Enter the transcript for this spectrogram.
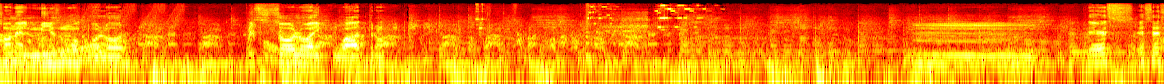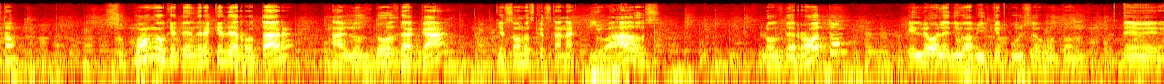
son el mismo color. Y solo hay cuatro. Mm, ¿es, ¿Es esto? Supongo que tendré que derrotar a los dos de acá, que son los que están activados los derroto y luego le digo a Bit que pulse el botón. Debe,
